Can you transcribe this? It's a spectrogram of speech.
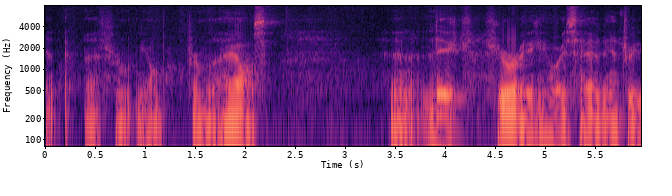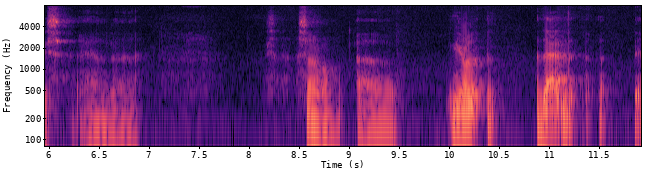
uh, from you know from the house. And Dick Fiore, he always had entries, and so you know that in,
